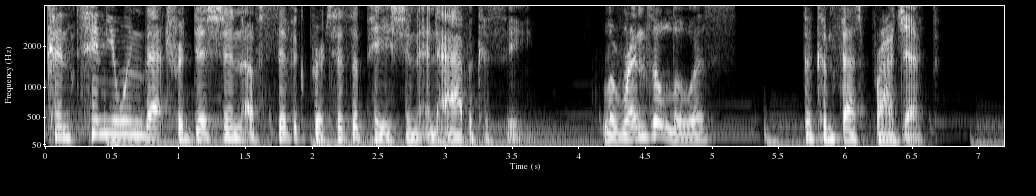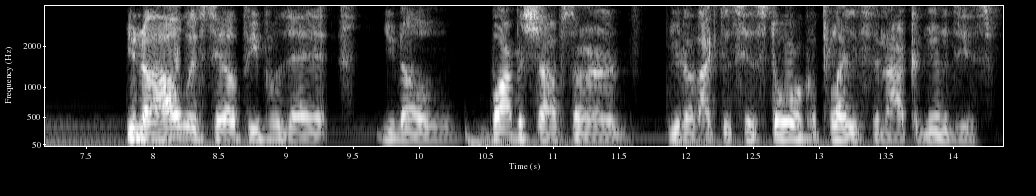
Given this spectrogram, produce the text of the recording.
Continuing that tradition of civic participation and advocacy, Lorenzo Lewis, The Confess Project. You know, I always tell people that, you know, barbershops are, you know, like this historical place in our communities.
